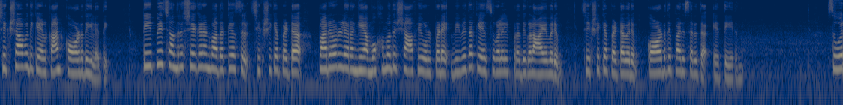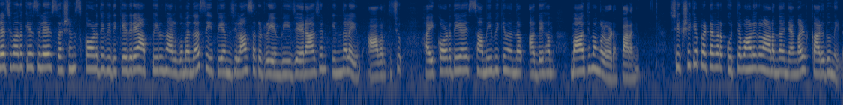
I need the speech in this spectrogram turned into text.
ശിക്ഷാവിധി കേൾക്കാൻ കോടതിയിലെത്തി. ടി പി ചന്ദ്രശേഖരൻ വധക്കേസിൽ ശിക്ഷിക്കപ്പെട്ട് പരോളിലിറങ്ങിയ മുഹമ്മദ് ഷാഫി ഉൾപ്പെടെ വിവിധ കേസുകളിൽ പ്രതികളായവരും ശിക്ഷിക്കപ്പെട്ടവരും കോടതി പരിസരത്ത് എത്തിയിരുന്നു. സൂരജ് വധക്കേസിലെ സെഷൻസ് കോടതി വിധിക്കെതിരെ അപ്പീൽ നൽകുമെന്ന് സി ജില്ലാ സെക്രട്ടറി എം വി ജയരാജൻ ഇന്നലെയും ആവർത്തിച്ചു. ഹൈക്കോടതിയെ സമീപിക്കുമെന്ന് അദ്ദേഹം മാധ്യമങ്ങളോട് പറഞ്ഞു. ശിക്ഷിക്കപ്പെട്ടവർ കുറ്റവാളികളാണെന്ന് ഞങ്ങൾ കരുതുന്നില്ല.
